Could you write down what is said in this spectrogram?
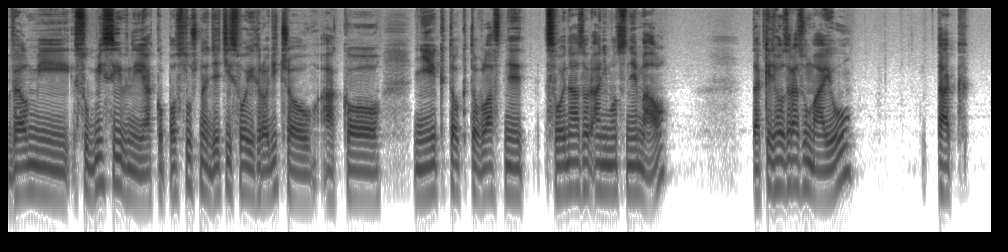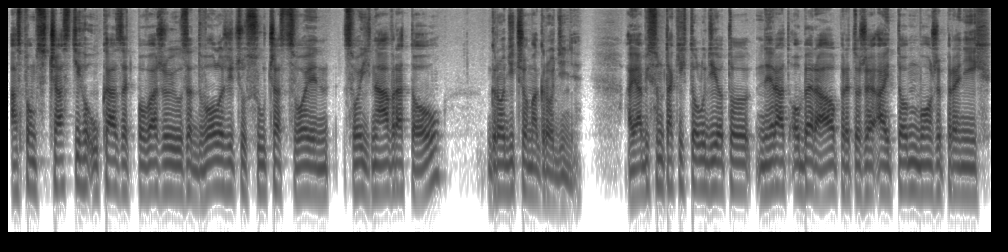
veľmi submisívny, ako poslušné deti svojich rodičov, ako niekto, kto vlastne svoj názor ani moc nemal, tak keď ho zrazu majú, tak aspoň z časti ho ukázať považujú za dôležitú súčasť svoje, svojich návratov k rodičom a k rodine. A ja by som takýchto ľudí o to nerád oberal, pretože aj to môže pre nich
